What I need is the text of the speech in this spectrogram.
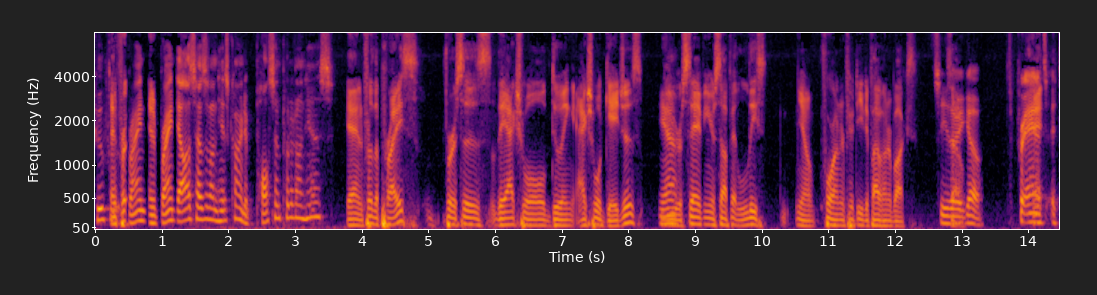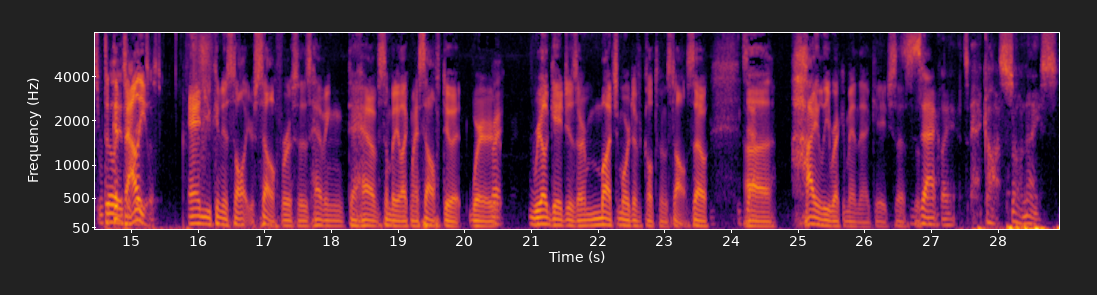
who And for- Brian and- Brian Dallas has it on his car, and did Paulson put it on his? Yeah, and for the price versus the actual doing actual gauges, Yeah. you're saving yourself at least you know 450 to 500 bucks, See, there So- you go. It's, pre- and it's, it's really good it's value. and you can install it yourself versus having to have somebody like myself do it, where Right. real gauges are much more difficult to install. So, uh, highly recommend that gauge system. Exactly. It's God, so nice.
